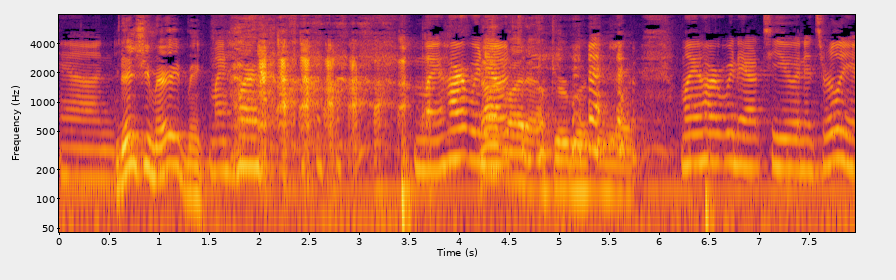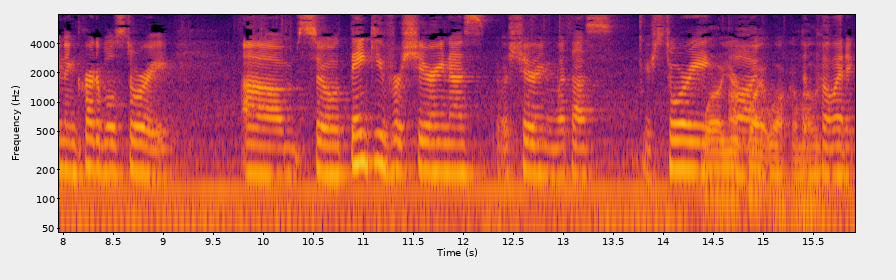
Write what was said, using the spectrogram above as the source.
and Then she married me. my heart, my heart went Not out. right to, after, but anyway. my heart went out to you, and it's really an incredible story. Um, so thank you for sharing us, sharing with us your story. Well, you're on quite welcome. The Poetic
